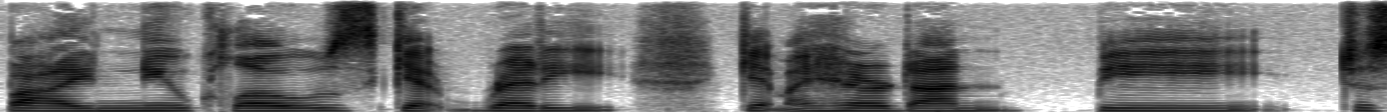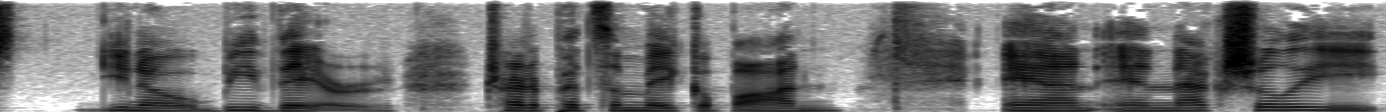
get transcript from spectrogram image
buy new clothes get ready get my hair done be just you know be there try to put some makeup on. And and actually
